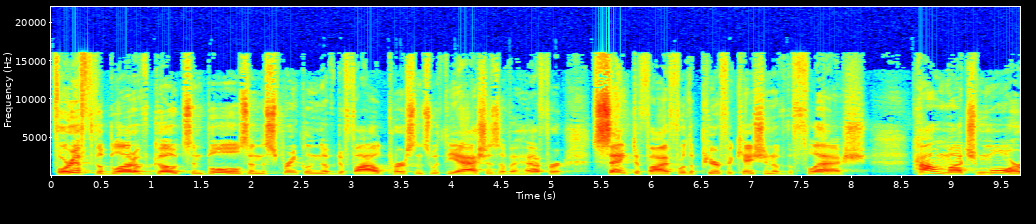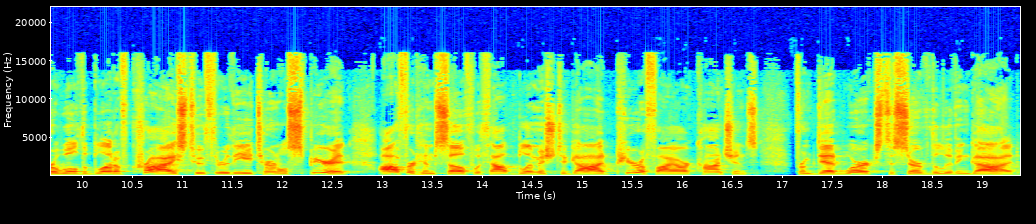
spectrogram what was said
For if the blood of goats and bulls and the sprinkling of defiled persons with the ashes of a heifer sanctify for the purification of the flesh, how much more will the blood of Christ, who through the eternal Spirit offered himself without blemish to God, purify our conscience from dead works to serve the living God?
